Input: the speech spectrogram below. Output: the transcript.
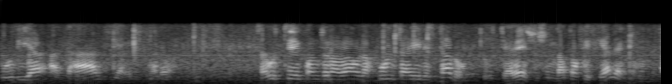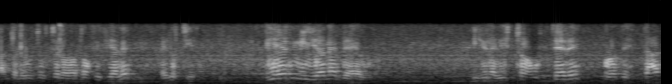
Fudia, a Tal y a Benizalón. ¿Sabe usted cuánto nos ha dado la Junta y el Estado? Que ustedes, esos son datos oficiales, como tanto le gusta a usted los datos oficiales, ahí los tiene. 10 millones de euros. Y yo no he visto a ustedes protestar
